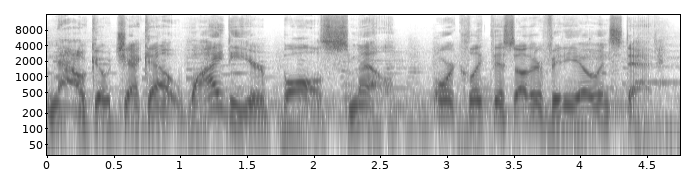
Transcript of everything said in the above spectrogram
Now go check out Why Do Your Balls Smell? or click this other video instead.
